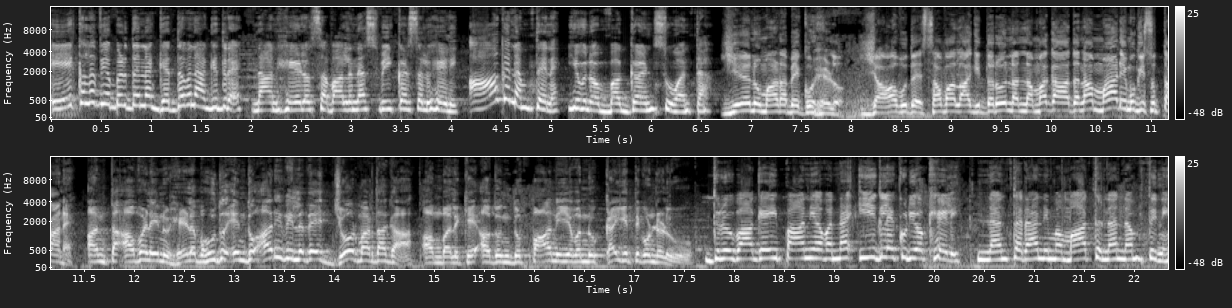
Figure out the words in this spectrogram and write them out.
ಏಕಲವ್ಯ ಬರ್ದನ್ನ ಗೆದ್ದವನಾಗಿದ್ರೆ ನಾನ್ ಹೇಳೋ ಸವಾಲನ್ನ ಸ್ವೀಕರಿಸಲು ಹೇಳಿ. ಆಗ ನಂಬ್ತೇನೆ ಇವನೊಬ್ಬ ಗಂಡ್ಸು ಅಂತ. ಏನು ಮಾಡಬೇಕು ಹೇಳು. ಯಾವುದೇ ಸವಾಲಾಗಿ ಕಷ್ಟವಾಗಿದ್ದರೂ ನನ್ನ ಮಗ ಅದನ್ನ ಮಾಡಿ ಮುಗಿಸುತ್ತಾನೆ. ಅಂತ ಅವಳೇನು ಹೇಳಬಹುದು ಎಂದು ಅರಿವಿಲ್ಲದೆ ಜೋರ್ ಮಾಡಿದಾಗ ಅಂಬಲಿಕೆ ಅದೊಂದು ಪಾನೀಯವನ್ನು ಕೈಗೆತ್ತಿಕೊಂಡಳು. ಧ್ರುವಾಗೆ ಈ ಪಾನೀಯವನ್ನ ಈಗ್ಲೇ ಕುಡಿಯೋಕ್ ಹೇಳಿ. ನಂತರ ನಿಮ್ಮ ಮಾತನ್ನ ನಂಬ್ತೀನಿ.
